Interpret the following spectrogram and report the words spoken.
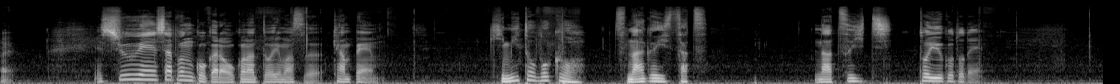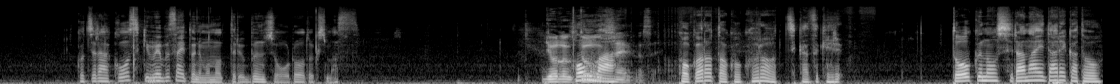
はい。集英社文庫から行っておりますキャンペーン「君と僕をつなぐ一冊夏一」ということでこちら公式ウェブサイトにも載ってる文章を朗読します、本は。心と心を近づける。遠くの知らない誰かと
